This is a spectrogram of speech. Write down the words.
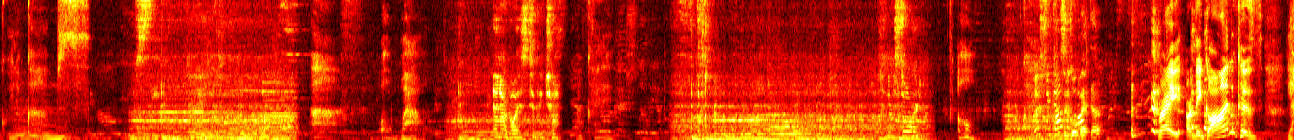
Queen of Cups. Lucy. Oh wow. inner voice to be trusted. Okay. Your sword. Oh, There she Does it go back up? right. Are they gone? Cause yeah.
